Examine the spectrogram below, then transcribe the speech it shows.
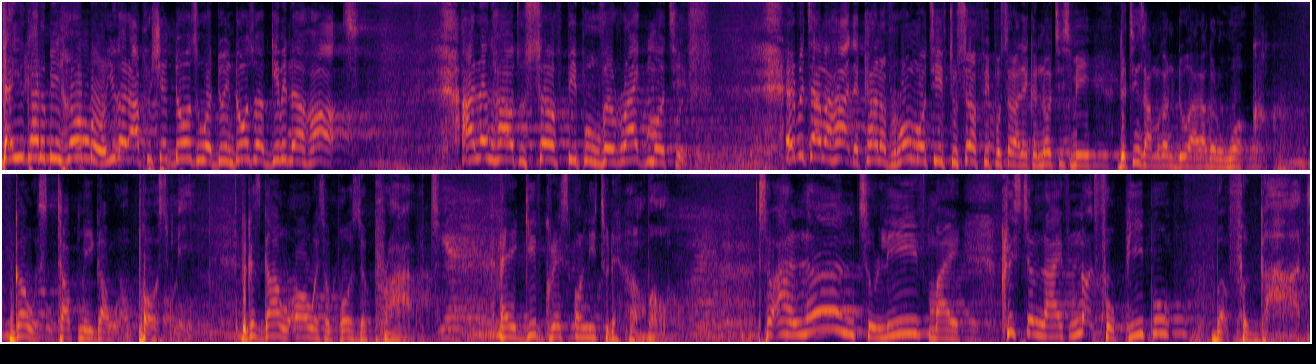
That you got to be humble. You got to appreciate those who are doing, those who are giving their hearts. I learned how to serve people with the right motive. Every time I had the kind of wrong motive to serve people so that they can notice me, the things I'm going to do are not going to work. God will stop me, God will oppose me. Because God will always oppose the proud. And He give grace only to the humble. So I learned to live my Christian life not for people, but for God.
